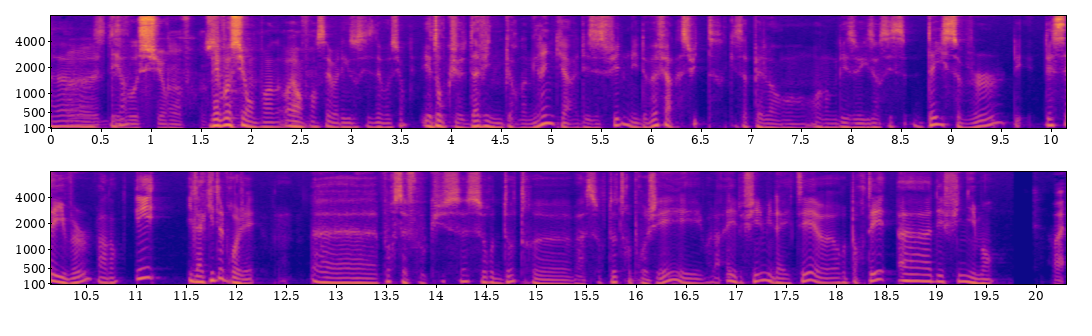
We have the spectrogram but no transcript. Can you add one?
Euh, Euh, dévotion en France Dévotion, pardon. ouais, en français, ouais, l'exorciste dévotion. Et donc, euh, David Gordon Green, qui a réalisé ce film, il devait faire la suite, qui s'appelle en, en anglais The Exorcist Daysaver, Daysaver, pardon. Et il a quitté le projet euh, pour se focus sur d'autres, bah, sur d'autres projets. Et voilà, et le film, il a été reporté indéfiniment. Ouais,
